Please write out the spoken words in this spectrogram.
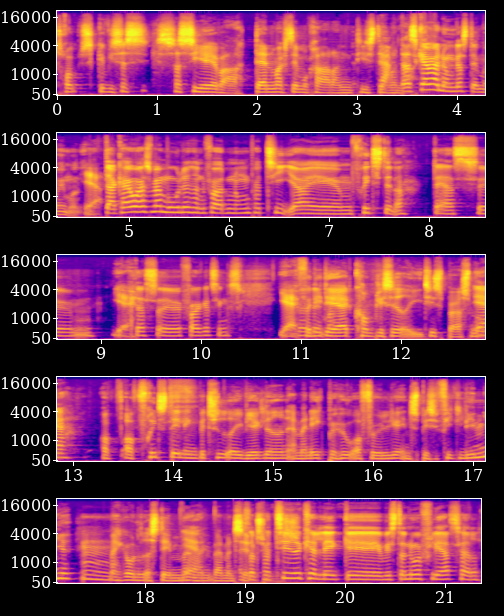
Tror, skal vi så, så siger jeg bare, Danmarksdemokraterne, de stemmer Ja, der skal være nogen, der stemmer imod. Ja. Der kan jo også være muligheden for, at nogle partier øh, fritstiller deres, øh, ja. deres øh, folketings. Ja, fordi det er et kompliceret etisk spørgsmål. Ja, og, og fritstilling betyder i virkeligheden, at man ikke behøver at følge en specifik linje. Mm. Man kan gå ned og stemme, ja. hvad, man, hvad man selv altså, partiet synes. kan lægge, øh, hvis der nu er flertal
